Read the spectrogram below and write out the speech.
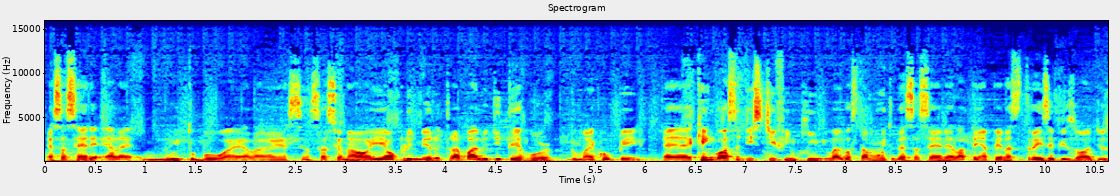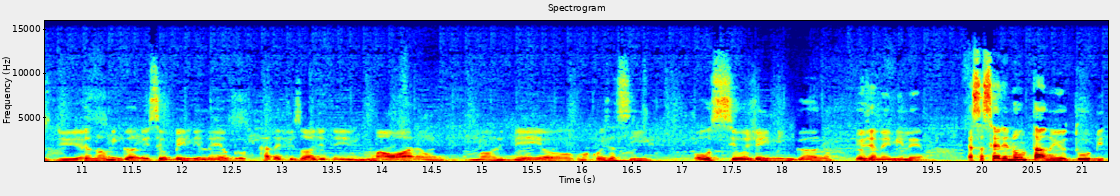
Essa série ela é muito boa, ela é sensacional e é o primeiro trabalho de terror do Michael Payne. É, quem gosta de Stephen King vai gostar muito dessa série. Ela tem apenas três episódios de, se eu não me engano, e se eu bem me lembro, cada episódio tem uma hora, uma hora e meia ou alguma coisa assim. Ou se eu bem me engano, eu já nem me lembro. Essa série não tá no YouTube,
